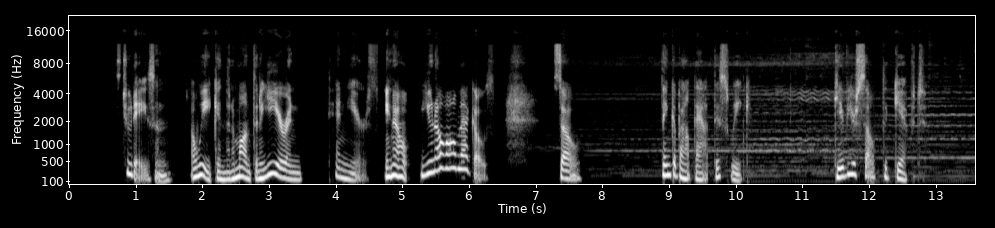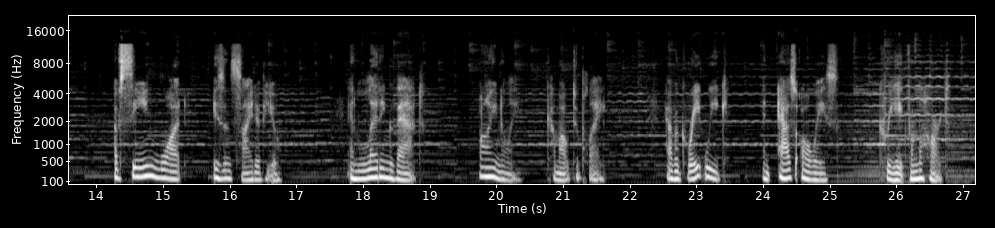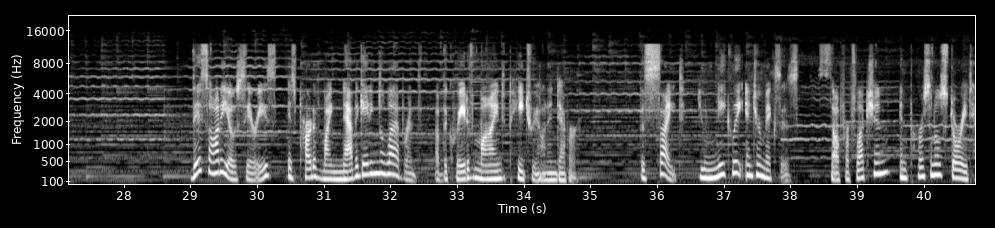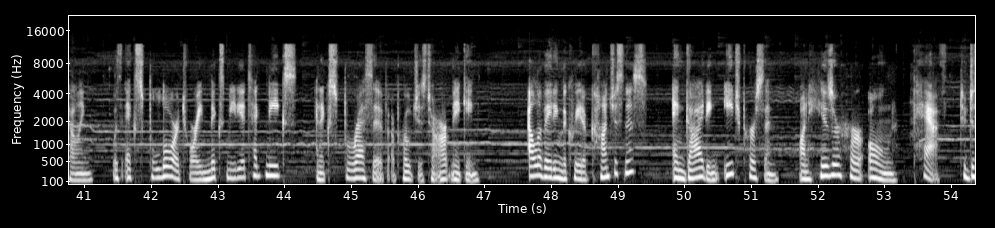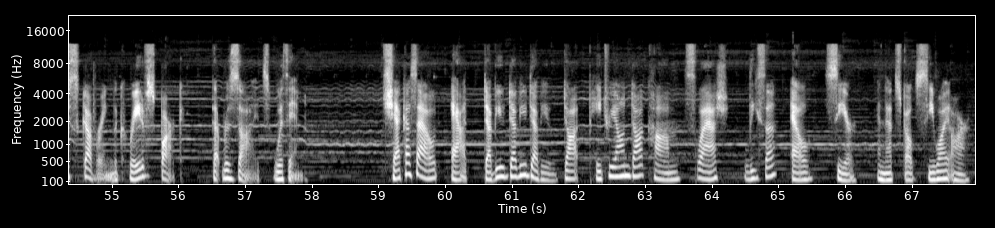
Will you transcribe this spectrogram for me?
two days and a week and then a month and a year and 10 years, you know, you know how that goes. So think about that this week. Give yourself the gift of seeing what is inside of you and letting that finally come out to play. Have a great week, and as always, create from the heart. This audio series is part of my Navigating the Labyrinth of the Creative Mind Patreon endeavor. The site uniquely intermixes self reflection and personal storytelling with exploratory mixed media techniques and expressive approaches to art making, elevating the creative consciousness and guiding each person on his or her own path to discovering the creative spark that resides within. Check us out at www.patreon.com slash Lisa L. Cyr, and that's spelled C-Y-R.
